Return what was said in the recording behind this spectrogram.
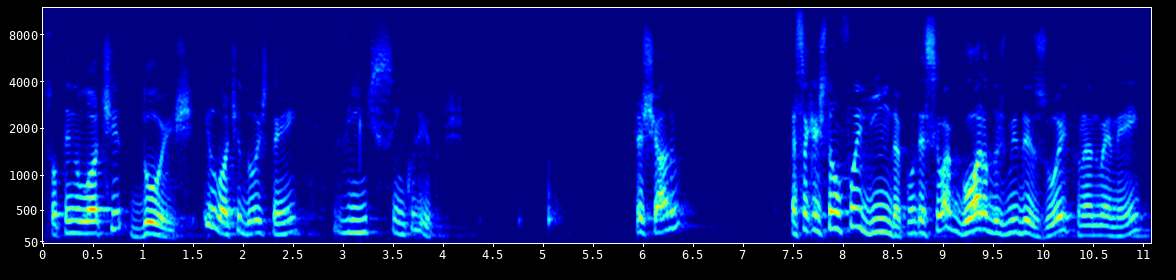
só tem no lote 2 e o lote 2 tem 25 litros. Fechado? Essa questão foi linda, aconteceu agora, 2018, né, no Enem,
